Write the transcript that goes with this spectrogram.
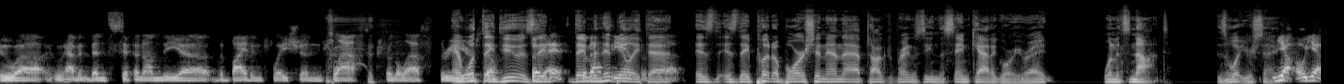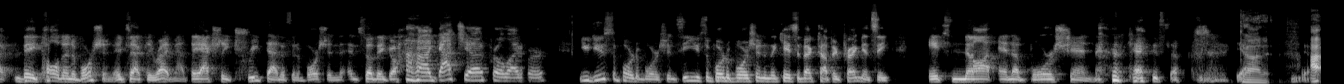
who uh, who haven't been sipping on the uh, the Biden inflation flask for the last three And years. what they So- do is so, they, eh, they so that's the manipulate that is is they put abortion and the ectopic pregnancy in the same category, right? When it's not, is what you're saying. Yeah. Oh, yeah. They call it an abortion. Exactly right, Matt. They actually treat that as an abortion, and so they go, "Ha "Ha, gotcha, pro-lifer. You do support abortion. See, you support abortion in the case of ectopic pregnancy. It's not an abortion. okay. So, yeah. Got it. Yeah. I,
